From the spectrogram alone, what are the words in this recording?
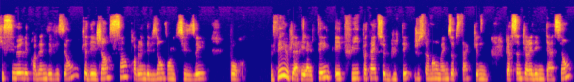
qui simulent des problèmes de vision, que des gens sans problème de vision vont utiliser pour vivre la réalité et puis peut-être se buter justement aux mêmes obstacles qu'une personne qui aurait des limitations.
